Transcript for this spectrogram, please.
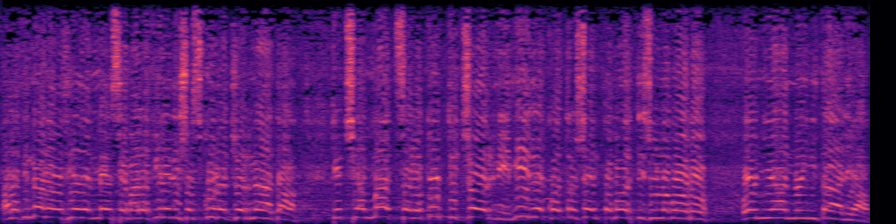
alla, non alla fine del mese, ma alla fine di ciascuna giornata, che ci ammazzano tutti i giorni, 1400 morti sul lavoro ogni anno in Italia,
